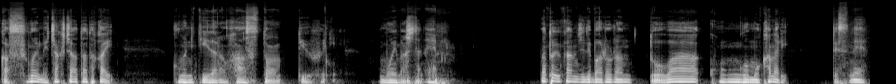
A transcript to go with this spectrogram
がすごいめちゃくちゃ温かいコミュニティだな、 Hearthstone っていうふうに思いましたね。まあ、という感じで VALORANT は今後もかなりですね、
